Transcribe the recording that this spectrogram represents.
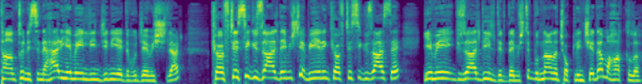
tantunisine her yemeğin lincini yedi bu Cem İşçiler. Köftesi güzel demişti ya bir yerin köftesi güzelse yemeği güzel değildir demişti. Bundan da çok linç yedi ama haklı.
